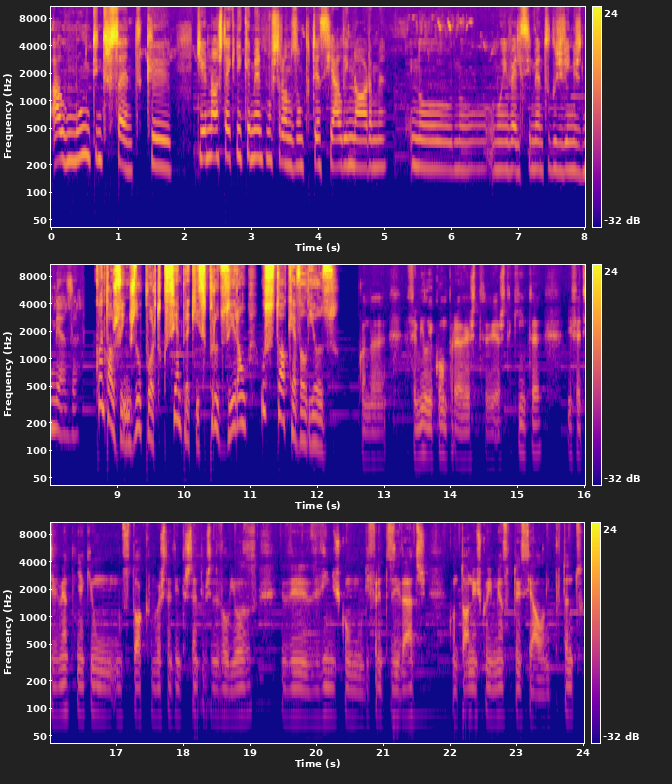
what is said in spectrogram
algo muito interessante que, que a nós tecnicamente mostrou-nos um potencial enorme no, no, no envelhecimento dos vinhos de mesa. Quanto aos vinhos do Porto que sempre aqui se produziram, o estoque é valioso. Quando a família compra este, esta quinta, efetivamente tinha aqui um, um estoque bastante interessante e bastante valioso de, de, vinhos com diferentes idades, com tónicos com imenso potencial. E, portanto,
